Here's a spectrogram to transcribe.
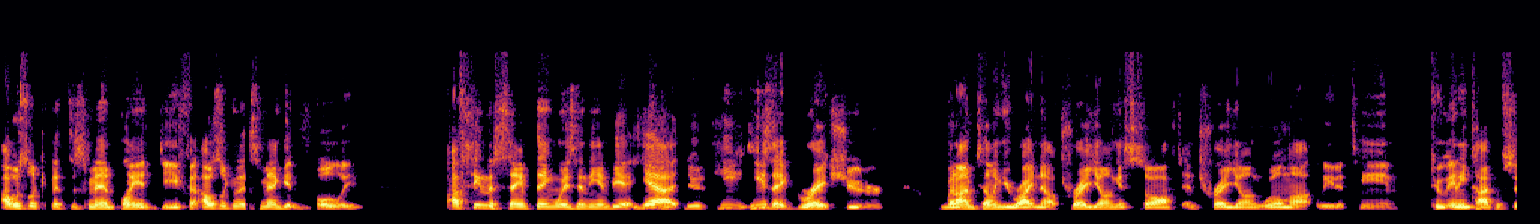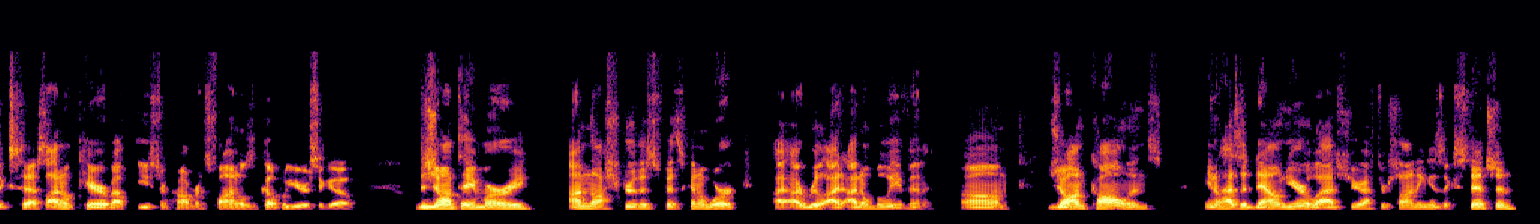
I was looking at this man playing defense. I was looking at this man getting bullied. I've seen the same thing when he's in the NBA. Yeah, dude, he he's a great shooter. But I'm telling you right now, Trae Young is soft, and Trae Young will not lead a team to any type of success. I don't care about the Eastern Conference Finals a couple years ago. Dejounte Murray, I'm not sure this fit's going to work. I, I really, I, I, don't believe in it. Um, John Collins, you know, has a down year last year after signing his extension.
